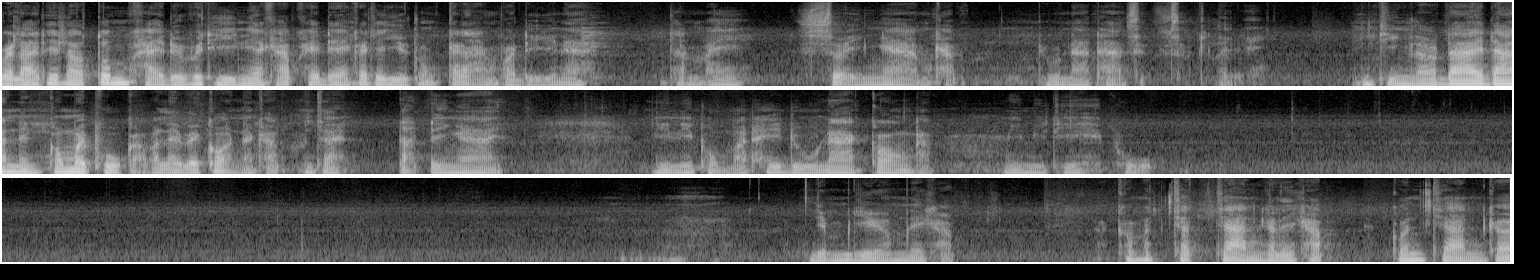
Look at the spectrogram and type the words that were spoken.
เวลาที่เราต้มไข่ด้วยวิธีนี้ครับไข่แดงก็จะอยู่ตรงกลางพอดีนะทำให้สวยงามครับ ดูน่าทานสุดๆเลย จริงๆ แล้วได้ด้านหนึ่งต้องไปผูกกับอะไรไว้ก่อนนะครับ มันจะตัดได้ง่าย นี่นี่ผมมาให้ดูหน้ากล้องครับ ไม่มีที่ให้ผูกเยิ้มๆเลยครับก็มาจัดจานกันเลยครับ ก้นจานก็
